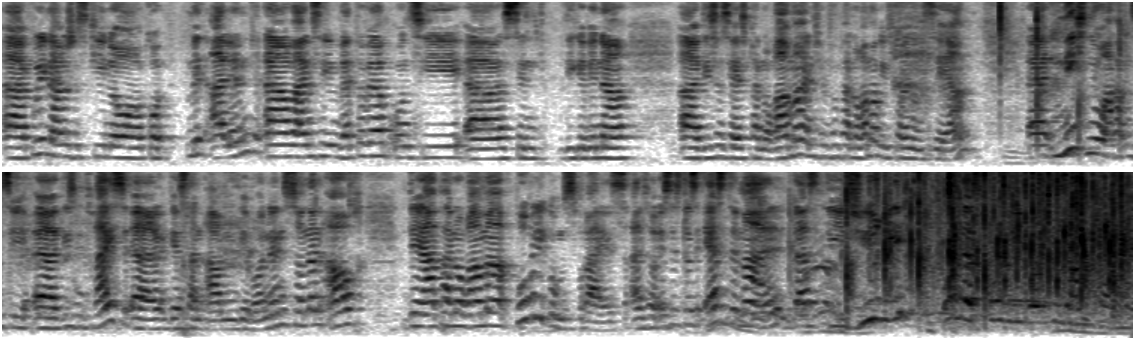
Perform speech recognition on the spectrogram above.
äh, kulinarisches Kino, mit allen äh, waren sie im Wettbewerb und sie äh, sind die Gewinner äh, dieses Jahr ist Panorama, ein Film von Panorama, wir freuen uns sehr. Äh, nicht nur haben sie äh, diesen Preis äh, gestern Abend gewonnen, sondern auch der Panorama Publikumspreis. Also es ist das erste Mal, dass die Jury und das Publikum zusammenkommen.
